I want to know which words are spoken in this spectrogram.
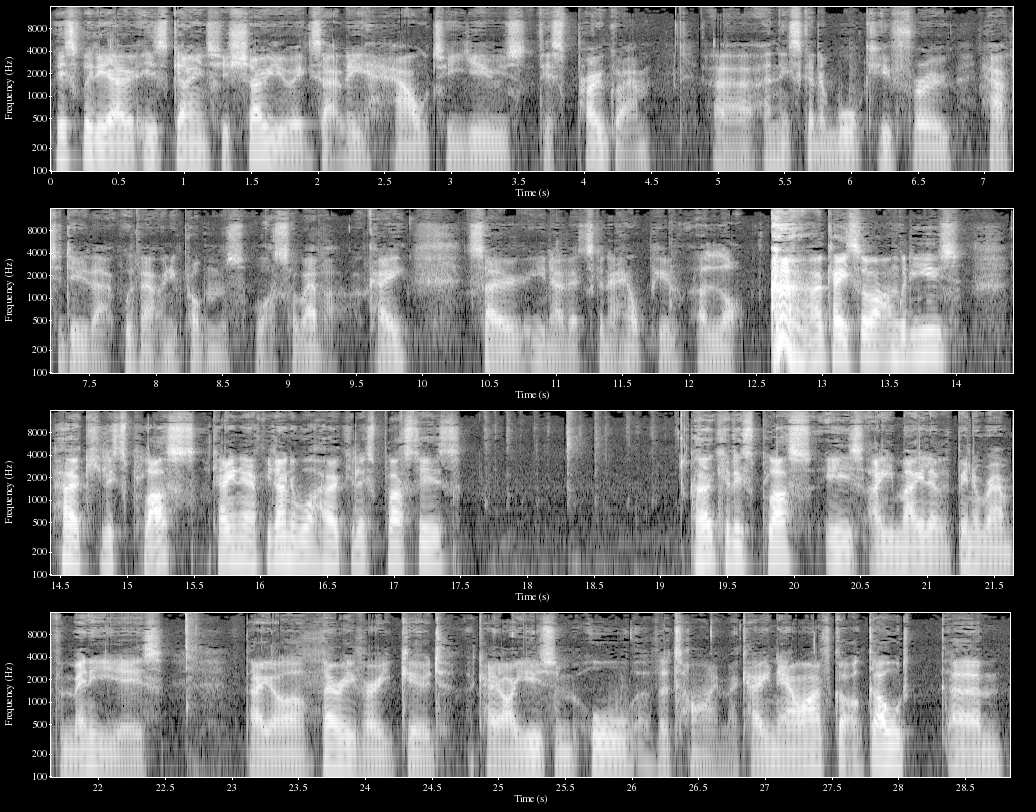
this video is going to show you exactly how to use this program uh, and it's going to walk you through how to do that without any problems whatsoever okay? So you know that's going to help you a lot. Okay so i'm going to use hercules plus okay? Now if you don't know what hercules plus is hercules plus is a mailer that's been around for many years. They are very very good okay? I use them all the time okay? Now i've got a gold um,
